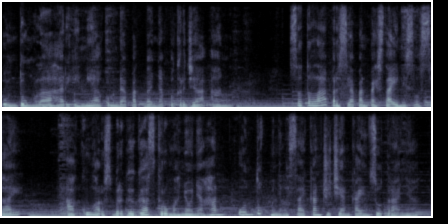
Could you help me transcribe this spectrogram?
Untunglah hari ini aku mendapat banyak pekerjaan. Setelah persiapan pesta ini selesai, aku harus bergegas ke rumah Nyonya Han untuk menyelesaikan cucian kain sutranya.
